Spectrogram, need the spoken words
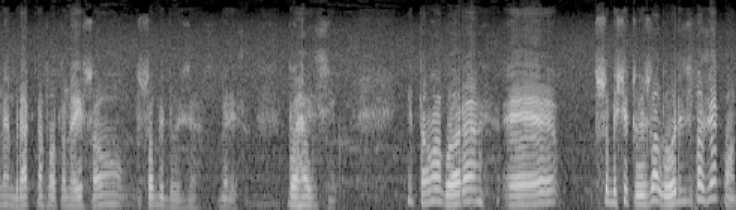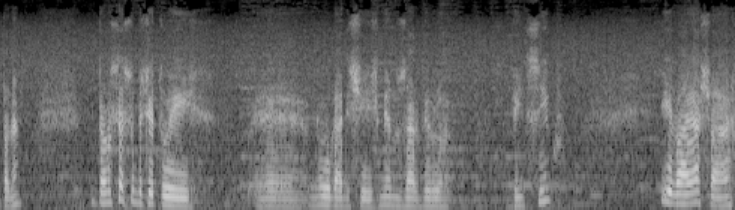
lembrar que está faltando aí só sobre 2, é, beleza, 2 raiz de 5. Então agora é substituir os valores e fazer a conta, né? Então você substituir é, no lugar de x menos 0,25 e vai achar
